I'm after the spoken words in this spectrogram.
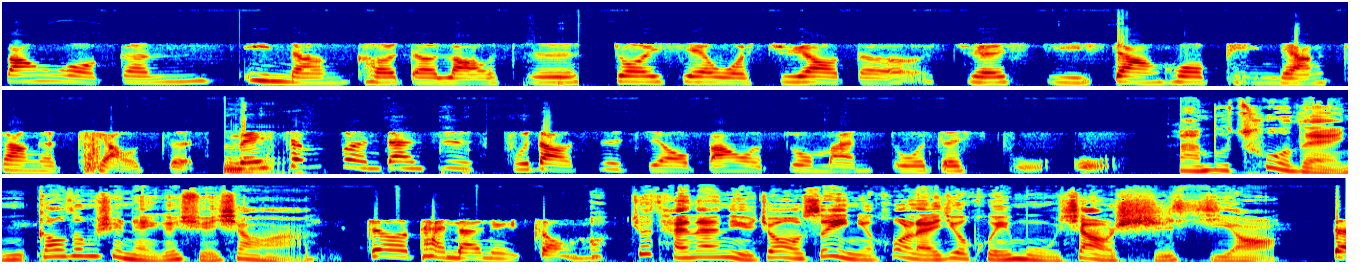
帮我跟艺能科的老师做一些我需要的学习上或评量上的调整。没身份，但是辅导室只有帮我做蛮多的服务，蛮不错的。你高中是哪个学校啊？就台南女中哦，就台南女中，所以你后来就回母校实习哦。对，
